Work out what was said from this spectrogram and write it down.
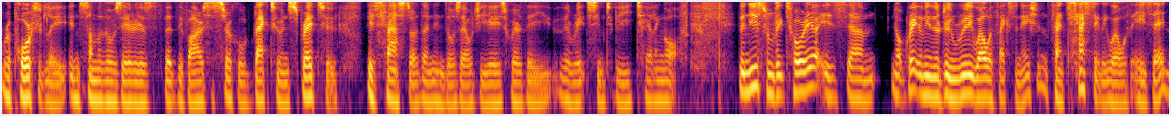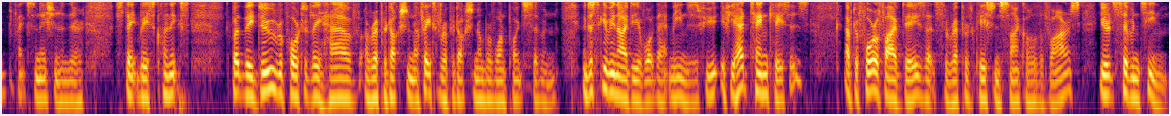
reportedly, in some of those areas that the virus has circled back to and spread to, is faster than in those LGAs where the, the rates seem to be tailing off. The news from Victoria is um, not great. I mean, they're doing really well with vaccination, fantastically well with AZ vaccination in their state based clinics but they do reportedly have a reproduction, effective reproduction number of 1.7. And just to give you an idea of what that means, if you if you had 10 cases, after four or five days, that's the replication cycle of the virus, you're at 17,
